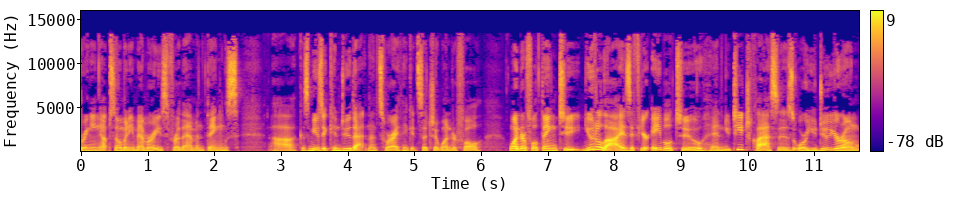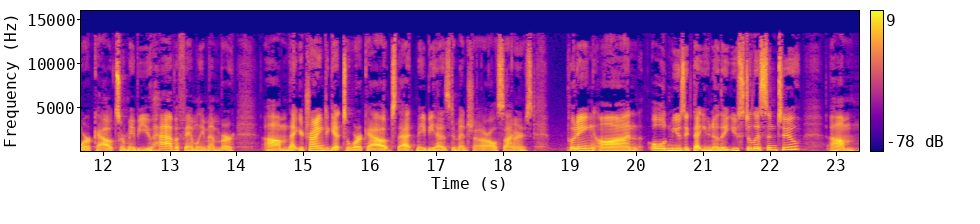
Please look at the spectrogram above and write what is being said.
bringing up so many memories for them and things. Because music can do that. And that's where I think it's such a wonderful, wonderful thing to utilize if you're able to, and you teach classes or you do your own workouts, or maybe you have a family member um, that you're trying to get to work out that maybe has dementia or Alzheimer's putting on old music that you know they used to listen to, um,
